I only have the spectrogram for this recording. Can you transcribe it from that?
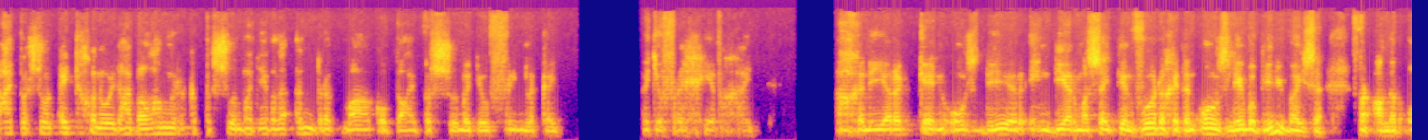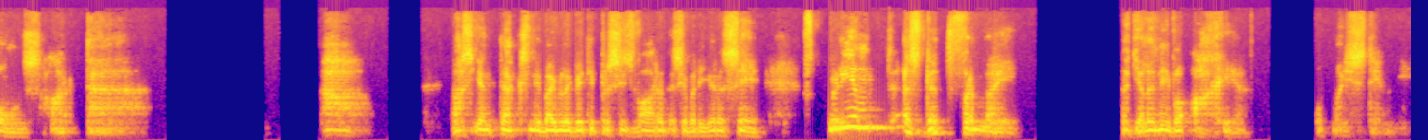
Daai persoon uitgenooi, daai belangrike persoon wat jy wil 'n indruk maak op daai persoon met jou vriendelikheid, met jou vrygewigheid. Ag en die Here ken ons deur en deur, maar sy teenwoordigheid in ons lewe op hierdie wyse verander ons harte. Ah, Daar's een teks in die Bybel, ek weet nie presies waar dit is, wat die Here sê: "Vreemd is dit vir my dat julle nie wil ag gee op my stem nie."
